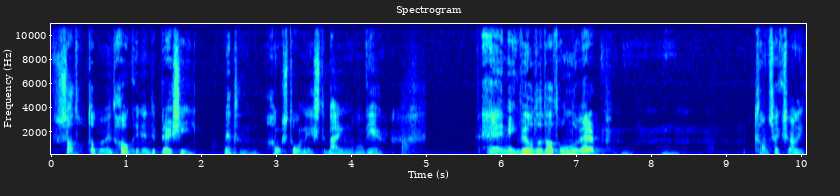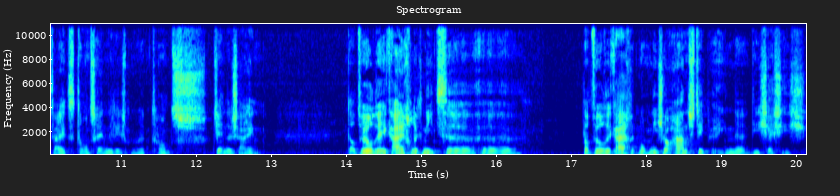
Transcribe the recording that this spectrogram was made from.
zat op dat moment ook in een depressie met een angststoornis erbij ongeveer. En ik wilde dat onderwerp transseksualiteit, transgenderisme, transgender zijn. Dat wilde ik eigenlijk niet. Uh, uh, dat wilde ik eigenlijk nog niet zo aanstippen in uh, die sessies.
